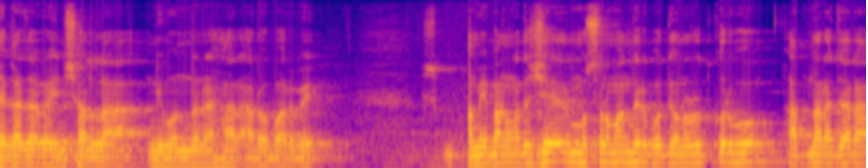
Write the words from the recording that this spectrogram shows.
দেখা যাবে ইনশাল্লাহ নিবন্ধনের হার আরও বাড়বে। আমি বাংলাদেশের মুসলমানদের প্রতি অনুরোধ করব, আপনারা যারা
